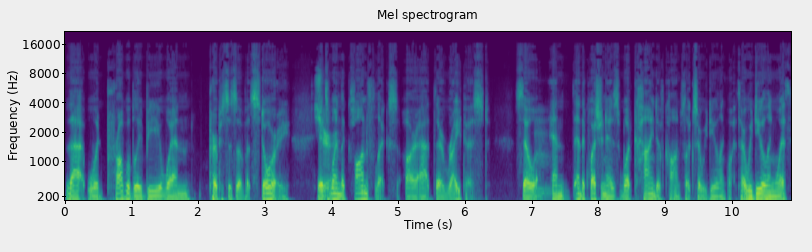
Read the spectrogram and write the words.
that would probably be when purposes of a story, it's when the conflicts are at their ripest. So, and, and the question is, what kind of conflicts are we dealing with? Are we dealing with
